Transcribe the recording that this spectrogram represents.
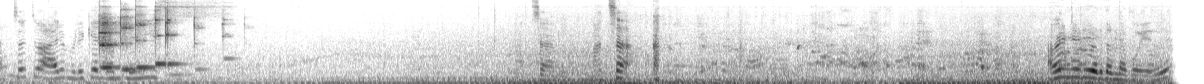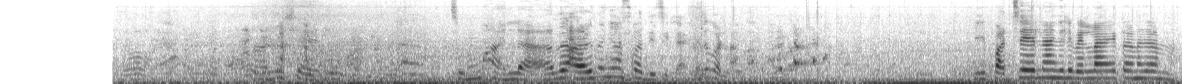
അച്ചോ ആരും വിളിക്കല്ലേ പ്ലീസ് അച്ഛ അവൻ വീഡിയോ എടുത്തോണ്ടാ പോയത്? ചുമ്മാ അല്ല അത് അത് ഞാൻ ശ്രദ്ധിച്ചില്ല. ഇത് കൊള്ളാം. ഈ പച്ചയെല്ലാം ഇതിൽ വെള്ളമായിട്ടാണ് കാണുന്നത്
